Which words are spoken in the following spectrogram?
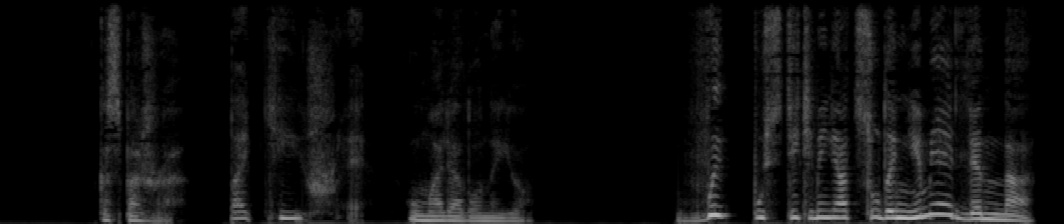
— Госпожа, потише! — умолял он ее. Выпустите меня отсюда немедленно,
